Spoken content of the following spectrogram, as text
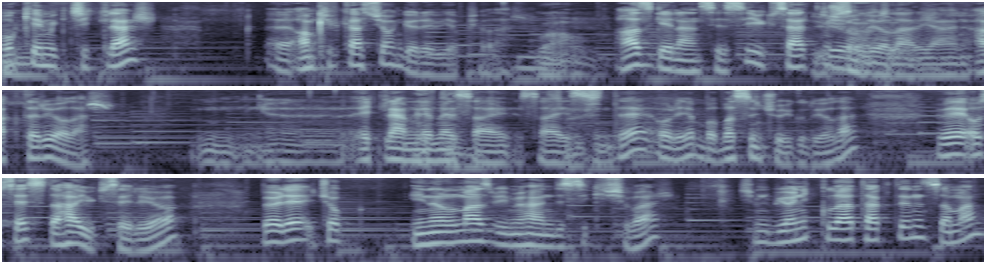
O kemikçikler e, amplifikasyon görevi yapıyorlar. Wow. Az gelen sesi yükseltmiş Yükseltiyorlar. oluyorlar yani, aktarıyorlar. Hmm, e, eklemleme say- sayesinde oraya ba- basınç uyguluyorlar ve o ses daha yükseliyor. Böyle çok inanılmaz bir mühendislik işi var. Şimdi biyonik kulağa taktığınız zaman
